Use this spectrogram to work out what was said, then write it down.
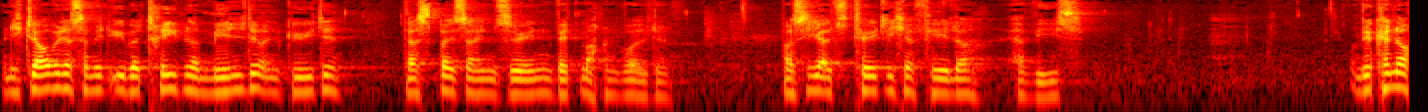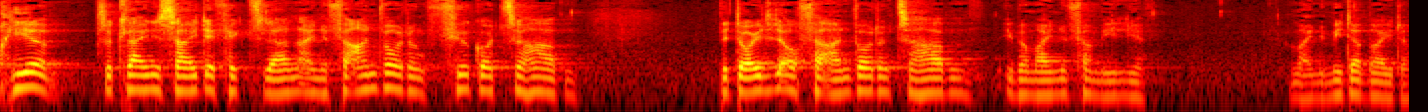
Und ich glaube, dass er mit übertriebener Milde und Güte das bei seinen Söhnen wettmachen wollte, was sich als tödlicher Fehler erwies. Und wir können auch hier so kleine Side-Effekte lernen. Eine Verantwortung für Gott zu haben, bedeutet auch Verantwortung zu haben über meine Familie, meine Mitarbeiter.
